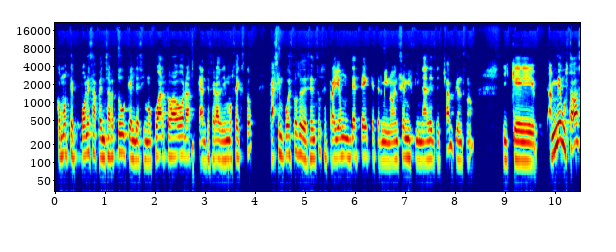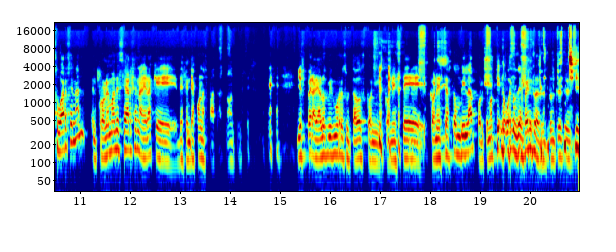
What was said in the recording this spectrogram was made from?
¿cómo te pones a pensar tú que el decimocuarto ahora, que antes era decimosexto, casi en puestos de descenso, se traía un DT que terminó en semifinales de Champions, ¿no? Y que a mí me gustaba su Arsenal. El problema de ese Arsenal era que defendía con las patas, ¿no? Entonces, yo esperaría los mismos resultados con, este, con este Aston Villa porque no tiene buenos defensas. Entonces, sí,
